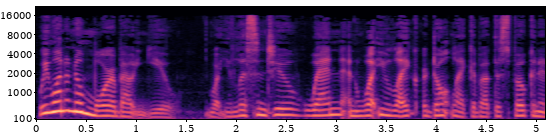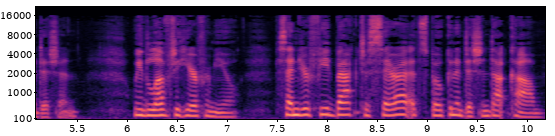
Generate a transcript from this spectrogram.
We want to know more about you, what you listen to, when, and what you like or don't like about the Spoken Edition. We'd love to hear from you. Send your feedback to sarah at spokenedition.com.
